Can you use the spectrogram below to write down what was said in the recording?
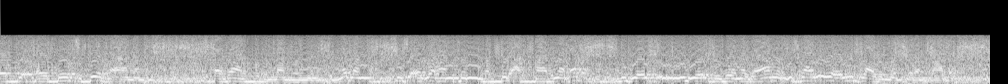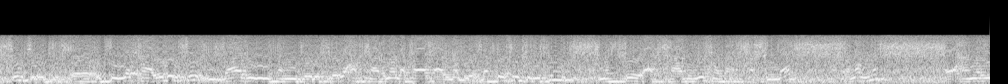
ortaya çıkıyor da Hanife bundan dönmüştür neden? çünkü Ebu Hanife'nin bakır ashabına bak bu görüş ünlü görüş üzerine devam ve olmuş lazım mesela ashabı çünkü e, içinde kayıdır ki bazı insanın görüşleri ashabına bakarak alınabiliyor bakıyorsun ki bütün meşhur ashabı bu konu hakkında tamam mı? E, ameli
